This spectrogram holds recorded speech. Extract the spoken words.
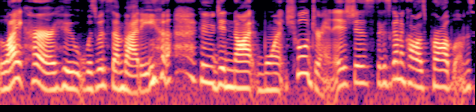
like her, who was with somebody who did not want children. It's just, it's going to cause problems.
